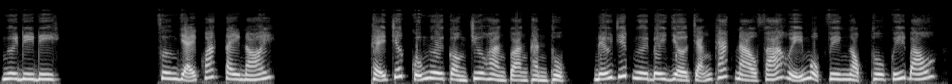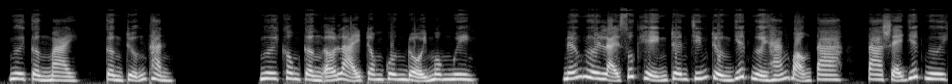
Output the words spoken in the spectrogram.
ngươi đi đi phương giải khoát tay nói. Thể chất của ngươi còn chưa hoàn toàn thành thục, nếu giết ngươi bây giờ chẳng khác nào phá hủy một viên ngọc thô quý báu, ngươi cần mài, cần trưởng thành. Ngươi không cần ở lại trong quân đội mông nguyên. Nếu ngươi lại xuất hiện trên chiến trường giết người hán bọn ta ta sẽ giết ngươi.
